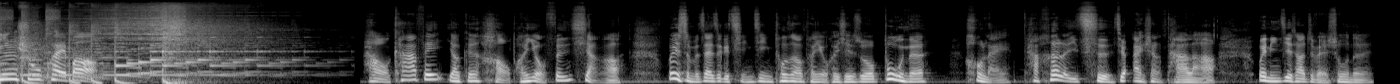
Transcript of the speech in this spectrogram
新书快报。好咖啡要跟好朋友分享啊？为什么在这个情境，通常朋友会先说不呢？后来他喝了一次就爱上他了啊！为您介绍这本书呢，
